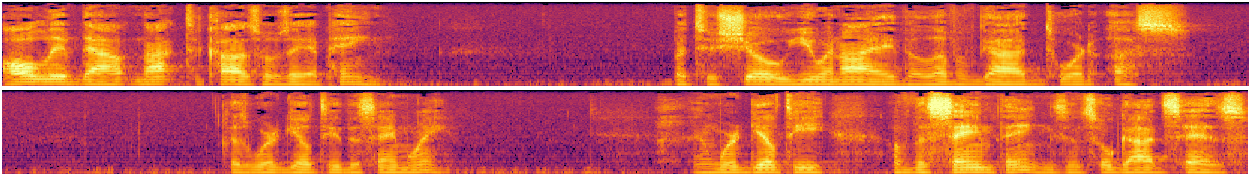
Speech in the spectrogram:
All lived out not to cause Hosea pain, but to show you and I the love of God toward us. Because we're guilty the same way. And we're guilty of the same things. And so God says,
